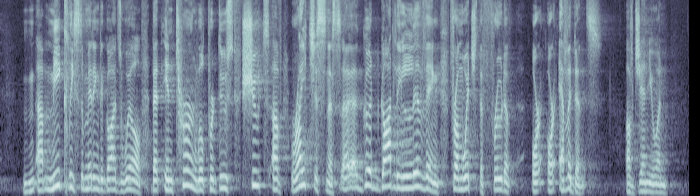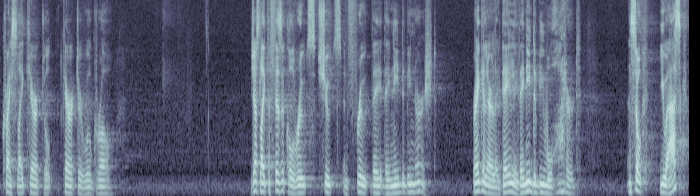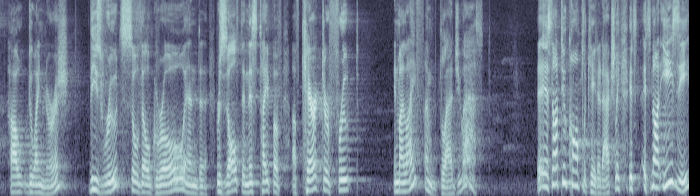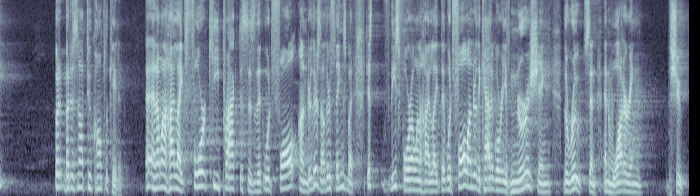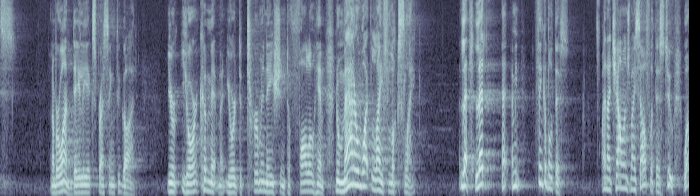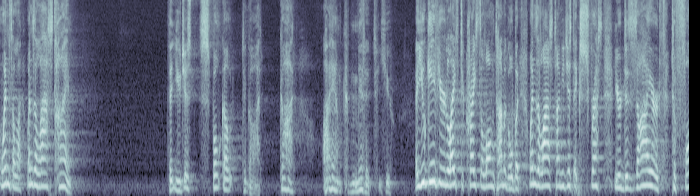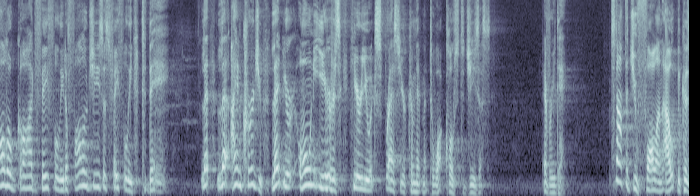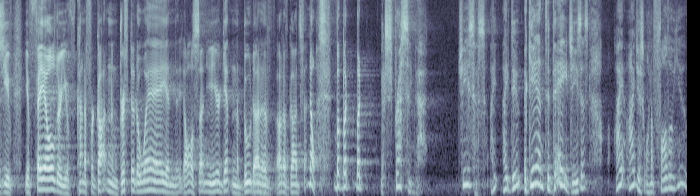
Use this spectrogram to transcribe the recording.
uh, meekly submitting to God's will, that in turn will produce shoots of righteousness, uh, good, godly living, from which the fruit of or, or evidence of genuine Christ like character, character will grow. Just like the physical roots, shoots, and fruit, they, they need to be nourished regularly, daily. They need to be watered. And so you ask, how do I nourish these roots so they'll grow and uh, result in this type of, of character fruit in my life? I'm glad you asked. It's not too complicated, actually. It's, it's not easy, but, but it's not too complicated. And I want to highlight four key practices that would fall under, there's other things, but just these four I want to highlight that would fall under the category of nourishing the roots and, and watering the shoots. Number one, daily expressing to God. Your, your commitment, your determination to follow Him, no matter what life looks like. Let, let I mean, think about this. And I challenge myself with this too. When's the, when's the last time that you just spoke out to God God, I am committed to you. You gave your life to Christ a long time ago, but when's the last time you just expressed your desire to follow God faithfully, to follow Jesus faithfully today? Let, let, I encourage you, let your own ears hear you express your commitment to walk close to Jesus every day. It's not that you've fallen out because you've, you've failed or you've kind of forgotten and drifted away and all of a sudden you're getting the boot out of, out of God's face. No, but, but, but expressing that. Jesus, I, I do. Again, today, Jesus, I, I just want to follow you.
